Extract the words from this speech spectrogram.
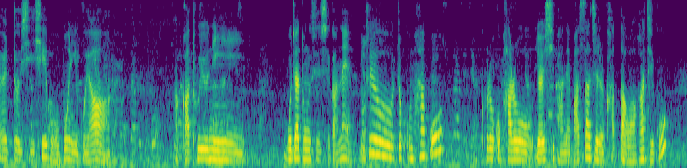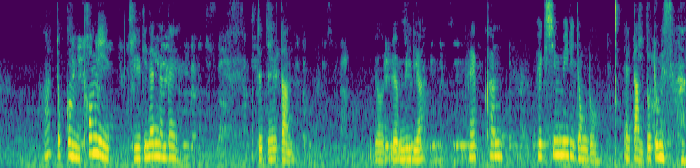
열두 시 15분이고요. 아까 도윤이 모자동실 시간에 수유 조금 하고 그러고 바로 10시 반에 마사지를 갔다 와가지고 아 조금 텀이 길긴 했는데 어쨌든 일단 몇, 몇 밀이야? 100, 한 110mm 정도 일단 또 좀 있으면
